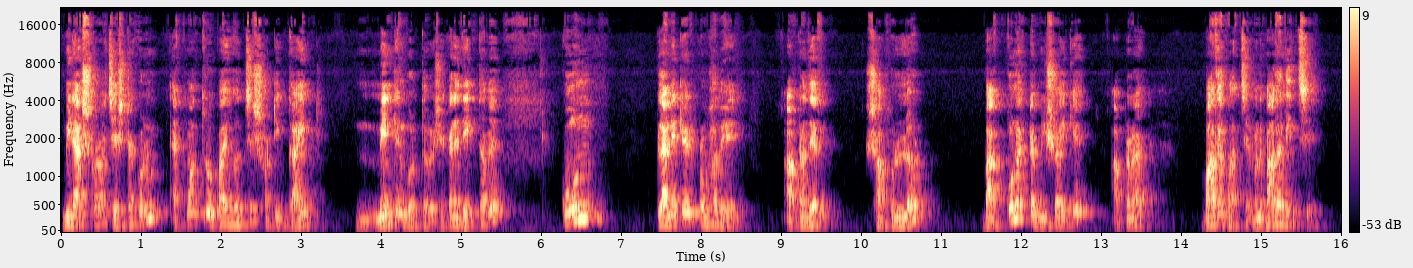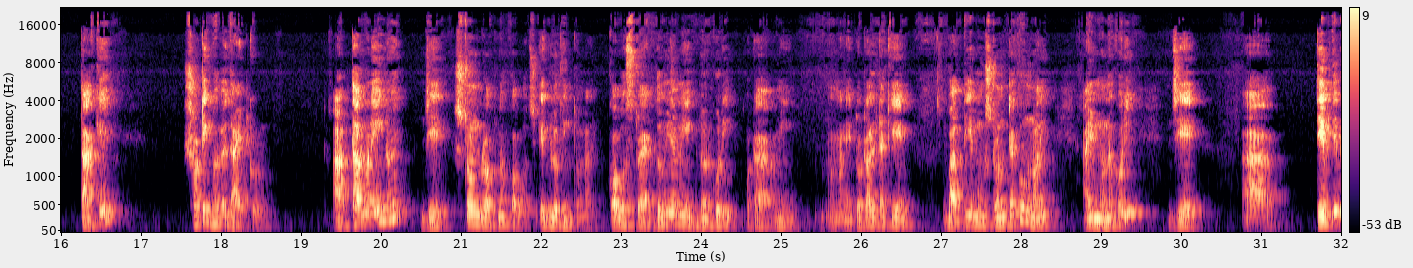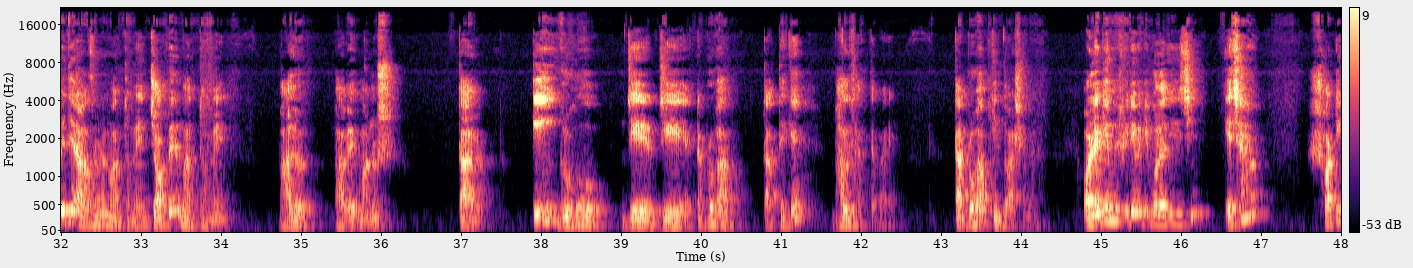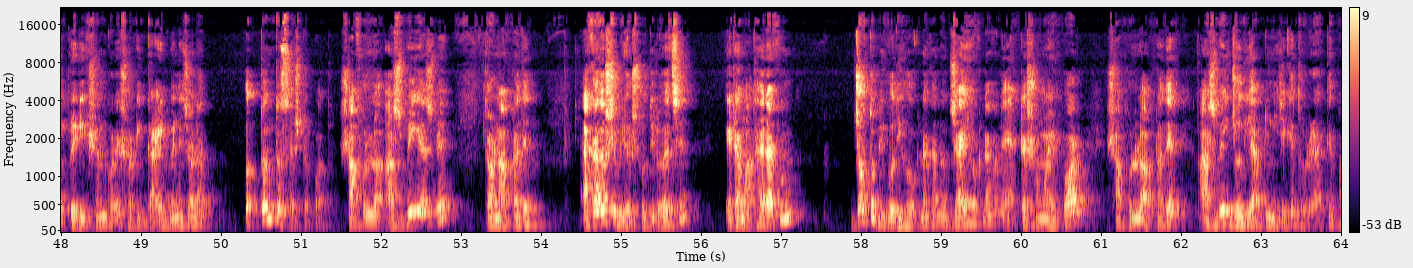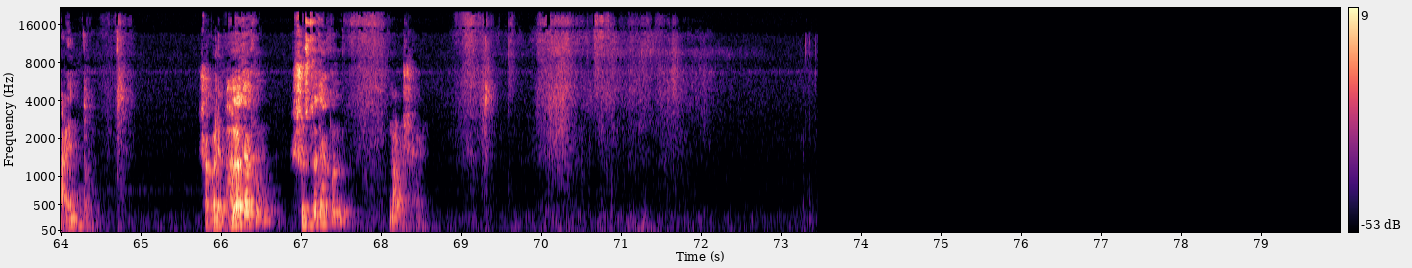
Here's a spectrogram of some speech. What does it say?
বিনাশ করার চেষ্টা করুন। একমাত্র উপায় হচ্ছে সঠিক গাইড মেনটেন করতে হবে। সেখানে দেখতে হবে কোন প্ল্যানেটের প্রভাবে আপনাদের সাফল্য বা কোনো একটা বিষয়কে আপনারা বাধা পাচ্ছেন মানে বাধা দিচ্ছে, তাকে সঠিকভাবে গাইড করুন। আর তার মানে এই নয় যে স্টোন রত্ন কবচ, এগুলো কিন্তু নয়। কবচটা একদমই আমি ইগনোর করি, ওটা আমি মানে টোটালটাকে বাদ দিই এবং স্টোনটাকেও নয়, আমি মনে করি যে দেবদেবীদের আরাধনার মাধ্যমে, জপের মাধ্যমে ভালোভাবে মানুষ তার এই গ্রহ যে যে একটা প্রভাব, তার থেকে ভালো থাকতে পারে। তার প্রভাব কিন্তু আসে না। অলরেডি আমি ফিটেমিটি বলে দিয়েছি। এছাড়াও সঠিক প্রেডিকশন করে, সঠিক গাইড মেনে চলা অত্যন্ত শ্রেষ্ঠ পথ। সাফল্য আসবেই আসবে, কারণ আপনাদের একাদশী বৃহস্পতি রয়েছে, এটা মাথায় রাখুন। যত বিপদই হোক না কেন, যাই হোক না কেন, একটা সময়ের পর সাফল্য আপনাদের আসবেই যদি আপনি নিজেকে ধরে রাখতে পারেন তো। সকলে ভালো থাকুন, সুস্থ থাকুন, নমস্কার।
